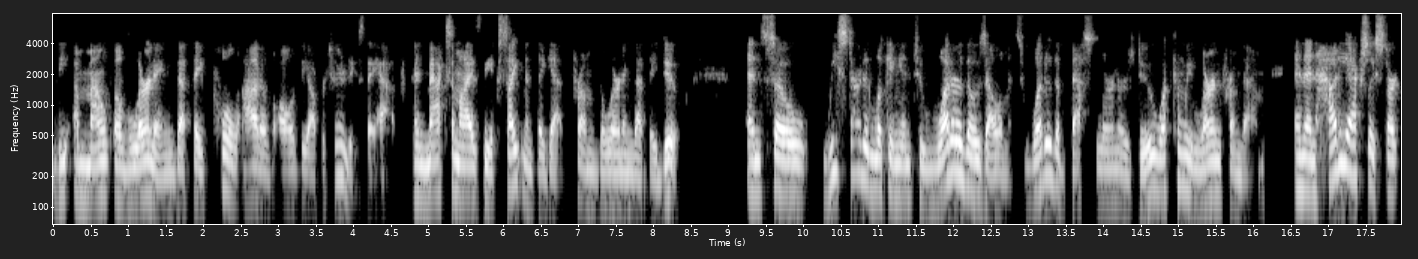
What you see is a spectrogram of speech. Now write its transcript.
the amount of learning that they pull out of all of the opportunities they have and maximize the excitement they get from the learning that they do. And so we started looking into what are those elements? What do the best learners do? What can we learn from them? And then how do you actually start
